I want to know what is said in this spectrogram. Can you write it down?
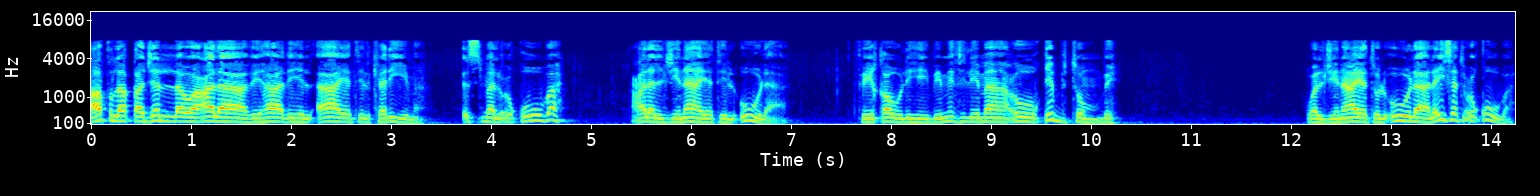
أطلق جل وعلا في هذه الآية الكريمة اسم العقوبة على الجناية الأولى في قوله بمثل ما عوقبتم به. والجناية الأولى ليست عقوبة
